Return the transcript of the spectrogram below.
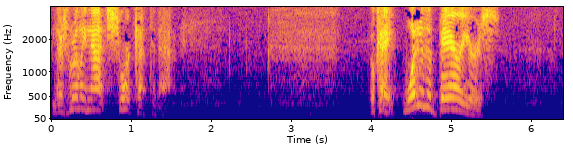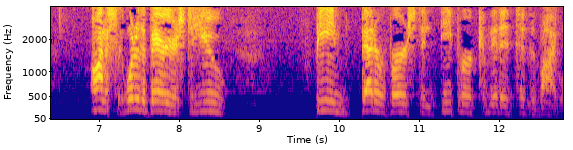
And there's really not a shortcut to that. Okay, what are the barriers? Honestly, what are the barriers to you being better versed and deeper committed to the Bible?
